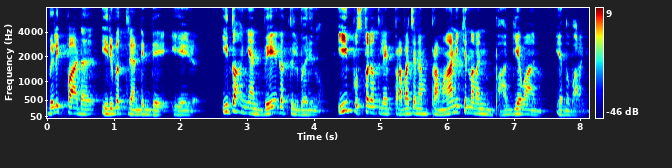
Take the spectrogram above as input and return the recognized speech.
വെളിപ്പാട് ഇരുപത്തിരണ്ടിന്റെ ഏഴ്. ഇതാ ഞാൻ വേഗത്തിൽ വരുന്നു. ഈ പുസ്തകത്തിലെ പ്രവചനം പ്രമാണിക്കുന്നവൻ ഭാഗ്യവാൻ എന്ന് പറഞ്ഞു.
